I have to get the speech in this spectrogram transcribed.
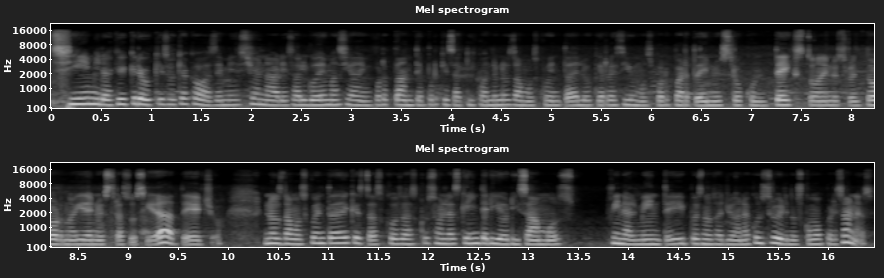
Sí, mira que creo que eso que acabas de mencionar es algo demasiado importante porque es aquí cuando nos damos cuenta de lo que recibimos por parte de nuestro contexto, de nuestro entorno y de nuestra sociedad. De hecho, nos damos cuenta de que estas cosas son las que interiorizamos finalmente y pues nos ayudan a construirnos como personas.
